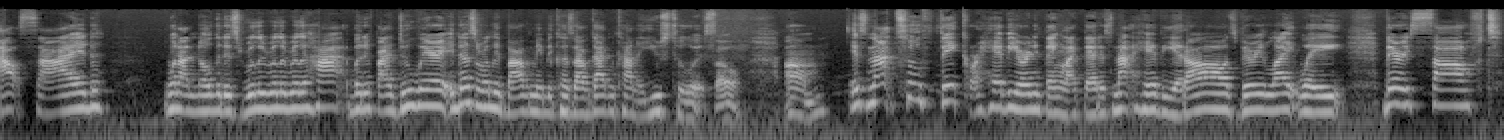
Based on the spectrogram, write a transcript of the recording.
outside when i know that it's really really really hot. But if i do wear it it doesn't really bother me because i've gotten kind of used to it. So um it's not too thick or heavy or anything like that. It's not heavy at all. It's very lightweight, very soft.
